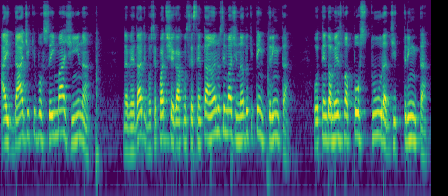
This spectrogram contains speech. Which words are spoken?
a idade que você imagina. Na é verdade, você pode chegar com 60 anos imaginando que tem 30 ou tendo a mesma postura de 30.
